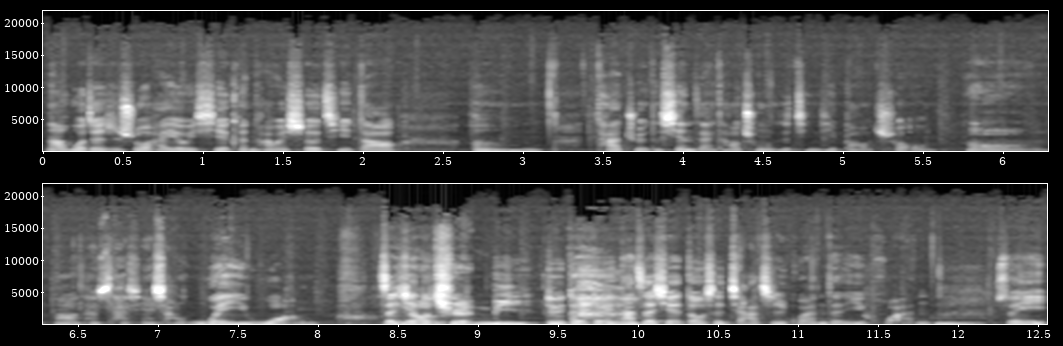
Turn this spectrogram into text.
那或者是说，还有一些可能它会涉及到，嗯，他觉得现在他要冲的是经济报酬。哦，然后他他现在想威望，这些想要权力，对对对，那这些都是价值观的一环，嗯，所以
